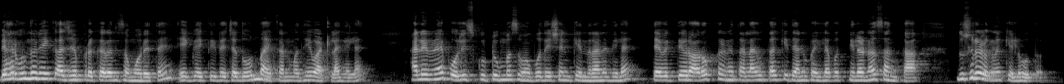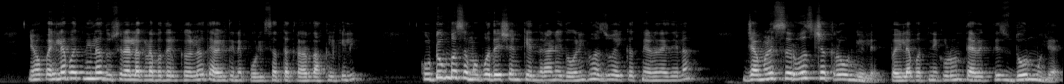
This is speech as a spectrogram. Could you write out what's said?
बिहारमधून एक अजब प्रकरण समोर येत आहे एक व्यक्ती त्याच्या दोन बायकांमध्ये वाटला गेला हा निर्णय पोलीस कुटुंब समुपदेशन केंद्राने दिला आहे त्या व्यक्तीवर आरोप करण्यात आला होता की त्याने पहिल्या पत्नीला न सांगता दुसरं लग्न केलं होतं. जेव्हा पहिल्या पत्नीला दुसऱ्या लग्नाबद्दल कळलं त्यावेळी तिने पोलिसात तक्रार दाखल केली. कुटुंब समुपदेशन केंद्राने दोन्ही बाजू ऐकत निर्णय दिला ज्यामुळे सर्वच चक्रवून गेले. पहिल्या पत्नीकडून त्या व्यक्तीस दोन मुले आहेत.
